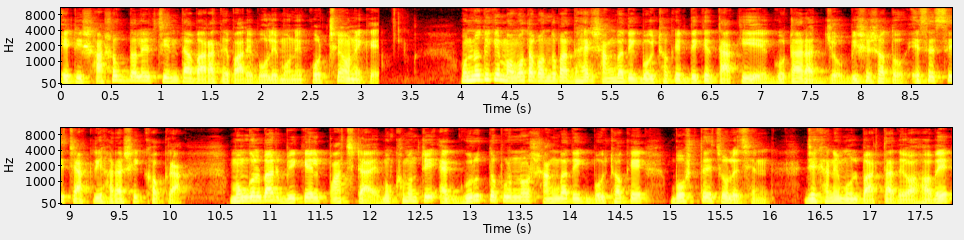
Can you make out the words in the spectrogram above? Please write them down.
এটি শাসক দলের চিন্তা বাড়াতে পারে বলে মনে করছে অনেকে। অন্যদিকে মমতা বন্দ্যোপাধ্যায়ের সাংবাদিক বৈঠকের দিকে তাকিয়ে গোটা রাজ্য, বিশেষত এসএসসি চাকরিহারা শিক্ষকরা মঙ্গলবার বিকেল পাঁচটায় মুখ্যমন্ত্রী এক গুরুত্বপূর্ণ সাংবাদিক বৈঠকে বসতে চলেছেন, যেখানে মূল বার্তা দেওয়া হবে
